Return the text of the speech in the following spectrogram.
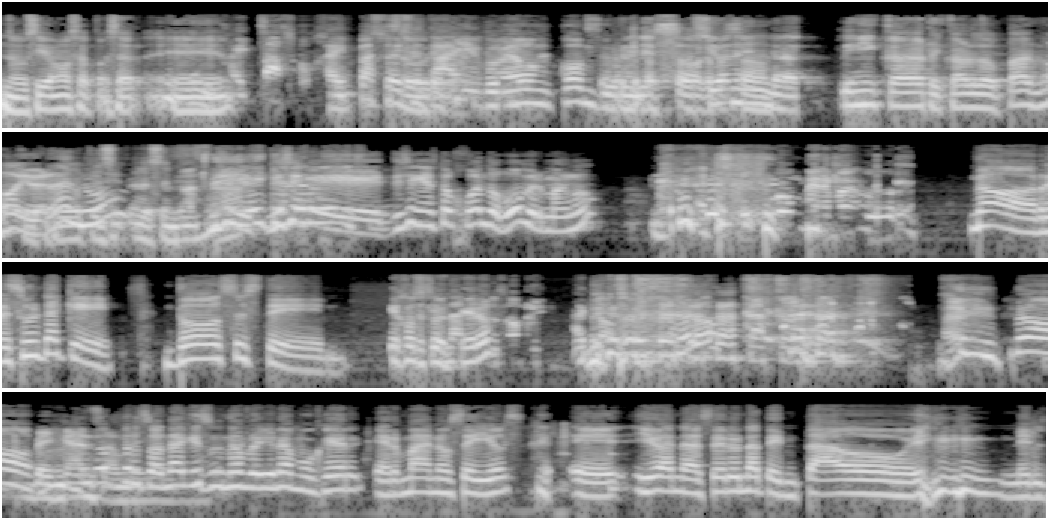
nos íbamos a pasar. Eh, Jaipazo, jaipazo sobre-. Ay, weón, compro. sobre la explosión en la clínica Ricardo Palma. Oye, ¿verdad, no? principios de semana. Dicen, dicen que, dicen que está jugando Bomberman, ¿no? No, resulta que dos, este... ¿Viejos solteros? no. Venganza, Dos personajes, un hombre y una mujer, hermanos ellos, eh, iban a hacer un atentado en, el,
